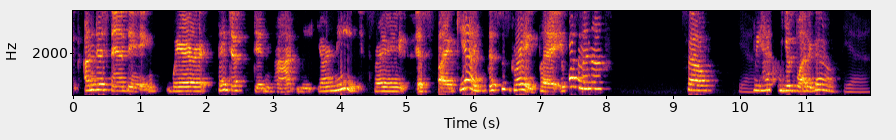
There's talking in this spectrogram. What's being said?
like understanding where they just did not meet your needs, right? It's like, yeah, this was great, but it wasn't enough. So yeah. we have to just let it go. Yeah.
